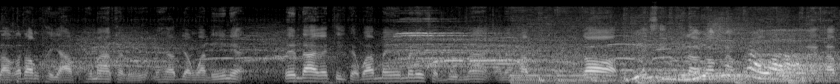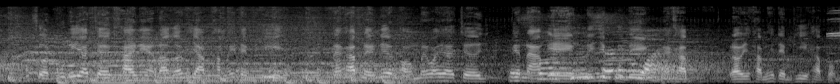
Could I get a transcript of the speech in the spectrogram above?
เราก็ต้องพยายามให้มากกว่านี้นะครับ อย่างวันนี้เนี่ยเล่นได้ก็จริงแต่ว่าไม่ไม่ได้สมบูรณ์มากนะครับ ก็เป็นสิ่งที่เราต้องทำนะครับ ส่วนพรุ่งนี้จะเจอใครเนี่ยเราก็พยายามทำให้เต็มที่นะครับ ในเรื่องของไม่ว่าจะเจอเวียดนามเองหรือญี่ปุ่นเองนะครับ เราจะทำให้เต็มที่ครับผม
